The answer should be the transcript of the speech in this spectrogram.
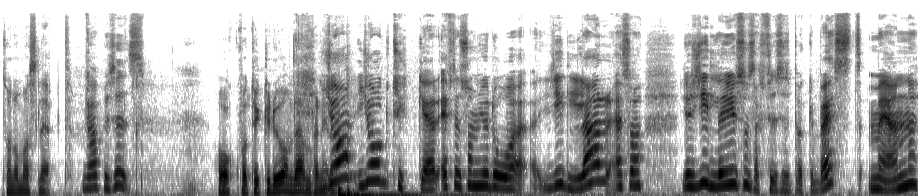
som de har släppt. Ja, precis. Och vad tycker du om den Pernilla? Ja, jag tycker, eftersom jag då gillar, alltså, jag gillar ju som sagt fysiskt böcker bäst, men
